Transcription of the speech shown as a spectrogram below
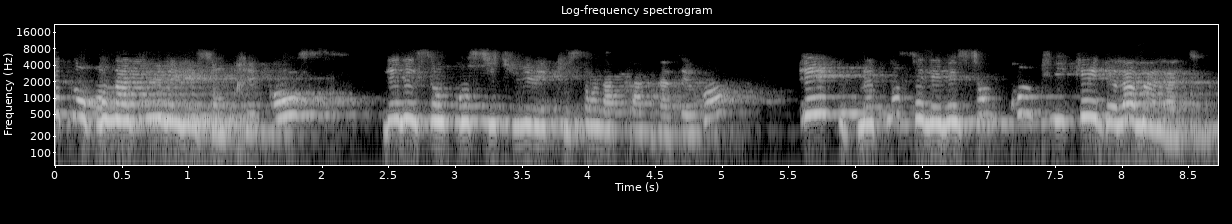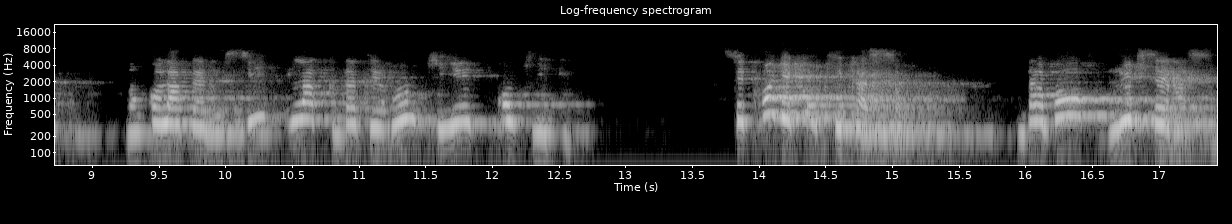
Maintenant, on a vu les lésions précoces, les lésions constituées qui sont la plaque d'adhérent, et maintenant, c'est les lésions compliquées de la maladie. Donc, on l'appelle aussi plaque d'adhérent qui est compliquée. C'est quoi les complications? D'abord, l'ulcération.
